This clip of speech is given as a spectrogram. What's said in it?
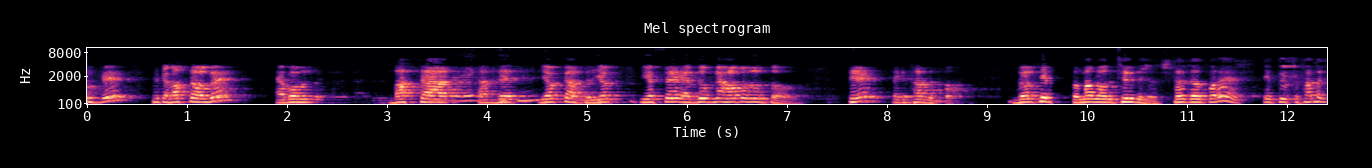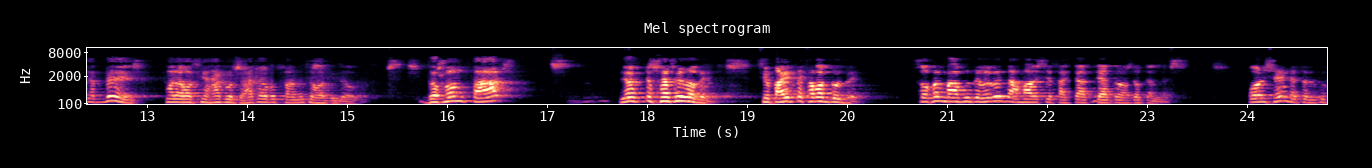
উঠবে, মুখে বাচ্চা হবে, এবং বাচ্চা যে ইয়কটা আছে ইয়কটা একযোগ না হওয়া পর্যন্ত সে তাকে ছাড় দেবো যখন সে তোমার ছেড়ে দিল। ছেড়ে দেওয়ার পরে একটু একটু কাটবে পরে আবার সে হা মুখে আবার দিতে হবে। যখন তার ইয়কটা শেষ হয়ে যাবে, সে বাড়িতে খাবার ধরবে তখন মা বুঝতে পারবে যে, আমার সে তাকে আর করার দরকার নেই। পরে সে? নেতার যেগুলো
